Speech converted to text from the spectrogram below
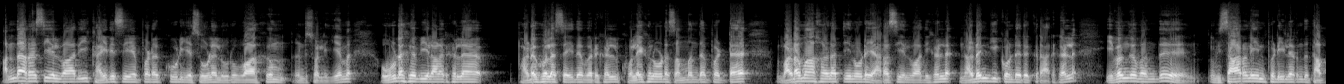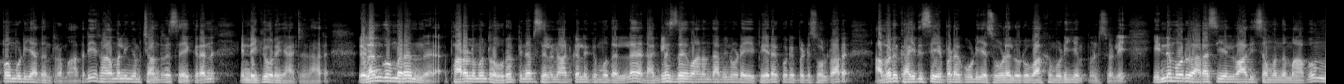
அந்த அரசியல்வாதி கைது செய்யப்படக்கூடிய சூழல் உருவாகும் என்று சொல்லியும் ஊடகவியலாளர்களை படுகொலை செய்தவர்கள் கொலைகளோட சம்பந்தப்பட்ட வடமாகாணத்தினுடைய அரசியல்வாதிகள் நடுங்கி கொண்டிருக்கிறார்கள். இவங்க வந்து விசாரணையின் பிடியிலிருந்து தப்ப முடியாதுன்ற மாதிரி ராமலிங்கம் சந்திரசேகரன் இன்னைக்கு உரையாற்றுறார். இளங்குமரன் பாராளுமன்ற உறுப்பினர் சில நாட்களுக்கு முதல்ல டக்ளஸ் தேவானந்தாவினுடைய பேரை குறிப்பிட்டு சொல்றார். அவர் கைது செய்யப்படக்கூடிய சூழல் உருவாக முடியும் சொல்லி. இன்னும் ஒரு அரசியல்வாதி சம்பந்தமாகவும்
